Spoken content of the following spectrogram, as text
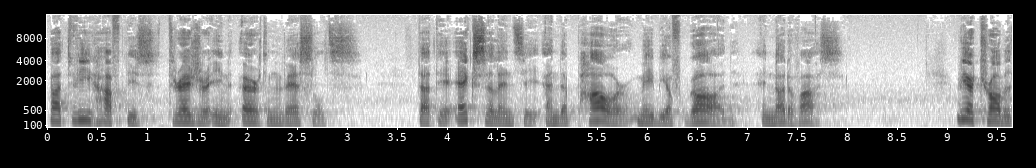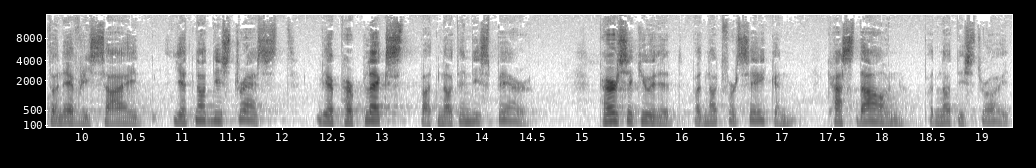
But we have this treasure in earthen vessels, that the excellency and the power may be of God and not of us. We are troubled on every side, yet not distressed. We are perplexed, but not in despair. Persecuted, but not forsaken. Cast down, but not destroyed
